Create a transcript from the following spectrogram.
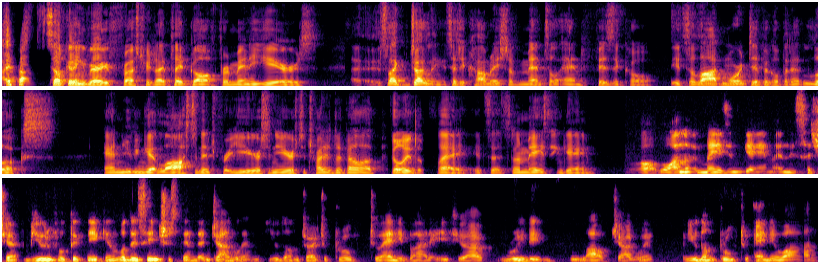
I found myself getting very frustrated. I played golf for many years. Uh, it's like juggling. It's such a combination of mental and physical. It's a lot more difficult than it looks and you can get lost in it for years and years to try to develop ability to play. It's, it's an amazing game. One amazing game, and it's such a beautiful technique. And what is interesting that juggling, you don't try to prove to anybody. If you are really love juggling, you don't prove to anyone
